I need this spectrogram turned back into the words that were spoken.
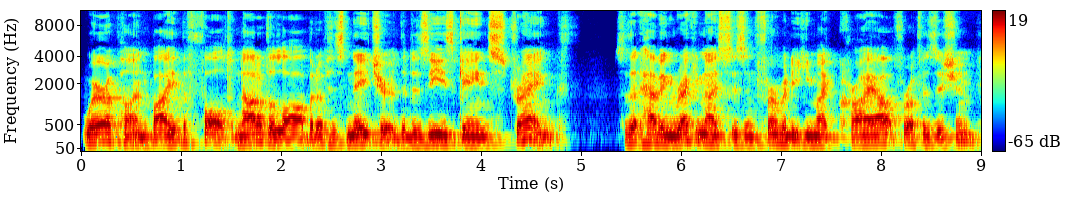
whereupon, by the fault not of the law, but of his nature, the disease gained strength so that having recognized his infirmity, he might cry out for a physician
